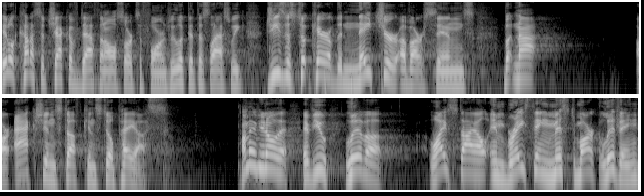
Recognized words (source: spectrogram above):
it'll cut us a check of death in all sorts of forms. We looked at this last week. Jesus took care of the nature of our sins, but not our action stuff can still pay us. How many of you know that if you live a lifestyle embracing missed mark living,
